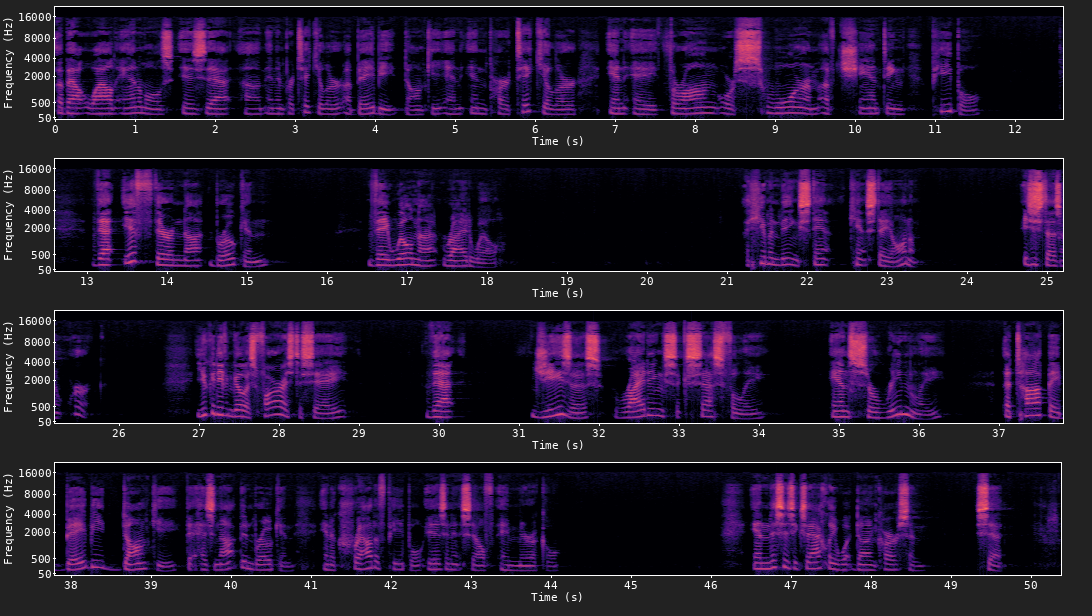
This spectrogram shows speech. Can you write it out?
about wild animals is that, um, and in particular, a baby donkey, and in particular, in a throng or swarm of chanting people that if they're not broken, they will not ride well. A human being stand, can't stay on them, it just doesn't work. You could even go as far as to say that Jesus, riding successfully and serenely atop a baby donkey that has not been broken in a crowd of people is in itself a miracle. And this is exactly what Don Carson said.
